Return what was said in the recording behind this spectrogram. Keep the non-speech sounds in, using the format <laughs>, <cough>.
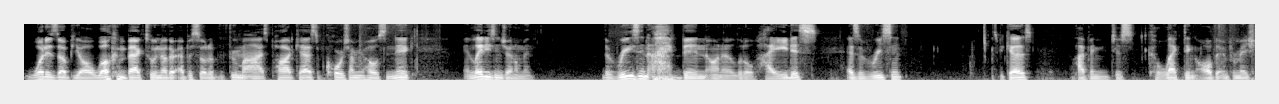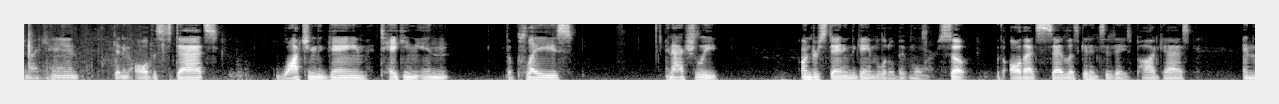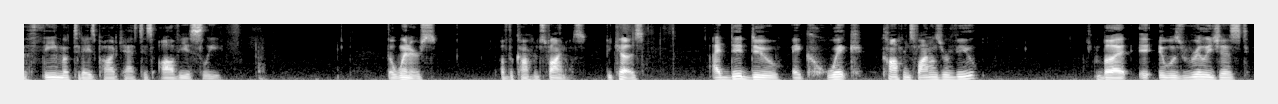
What is up, y'all? Welcome back to another episode of the Through My Eyes podcast. Of course, I'm your host, Nick. And ladies and gentlemen, the reason <laughs> I've been on a little hiatus as of recent is because I've been just collecting all the information I can, getting all the stats, watching the game, taking in the plays, and actually understanding the game a little bit more. So, with all that said, let's get into today's podcast. And the theme of today's podcast is obviously the winners of the conference finals. Because I did do a quick conference finals review, but it, it was really just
